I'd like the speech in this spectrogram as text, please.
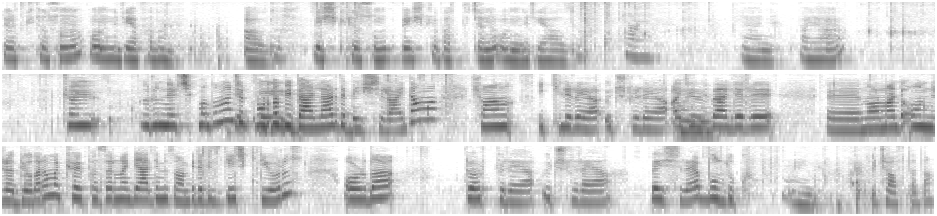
4 kilosunu 10 liraya falan aldık. 5 kilosunu 5 kilo patlıcanı 10 liraya aldık. Aynen. Yani bayağı Köy ürünleri çıkmadan önce köy- burada biberler de 5 liraydı ama şu an 2 liraya 3 liraya acı Aynen. biberleri e, normalde 10 lira diyorlar ama köy pazarına geldiğimiz zaman bir de biz geç gidiyoruz. Orada 4 liraya 3 liraya 5 liraya bulduk aynen. 3 haftada.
